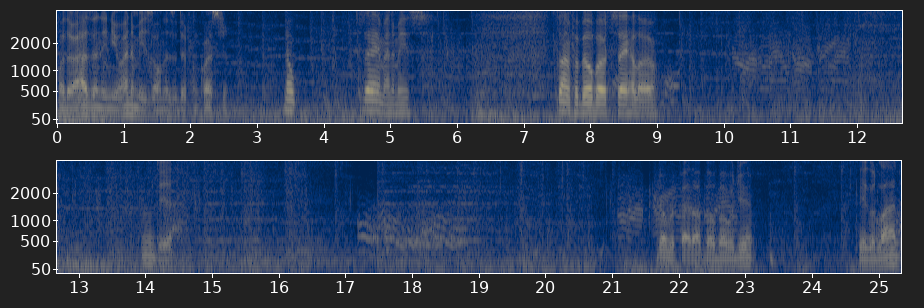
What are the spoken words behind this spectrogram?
Whether it has any new enemies on is a different question. Nope. Same enemies. Time for Bilbo to say hello. Oh dear. Go repair that, Bilbo, would you? Be a good lad.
